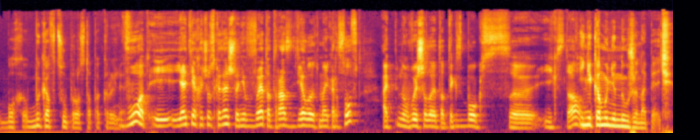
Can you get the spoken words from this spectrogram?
бог, быковцу просто покрыли. Вот, и я тебе хочу сказать, что они в этот раз делают Microsoft, а, ну, вышел этот Xbox э, X, да? И никому не нужен опять.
